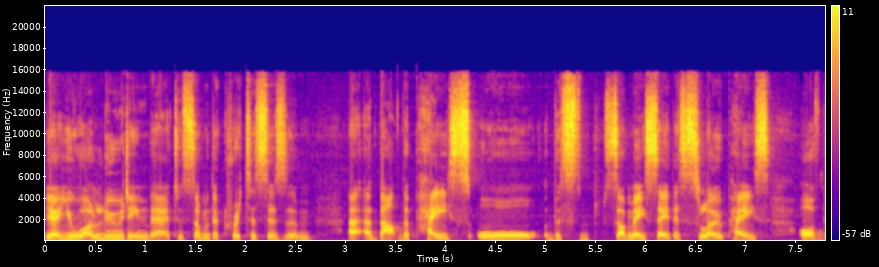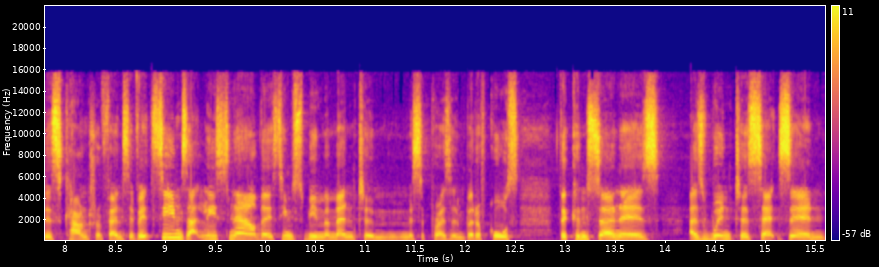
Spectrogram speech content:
Yeah, you are alluding there to some of the criticism uh, about the pace or the, some may say the slow pace of this counteroffensive. It seems at least now there seems to be momentum, Mr. President, but of course the concern is as winter sets in,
